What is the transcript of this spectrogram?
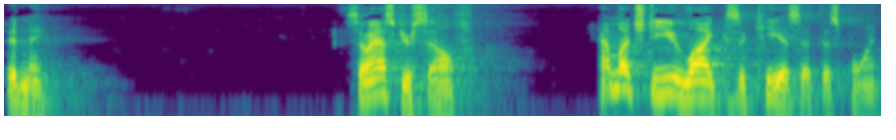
Didn't he? So ask yourself how much do you like Zacchaeus at this point?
